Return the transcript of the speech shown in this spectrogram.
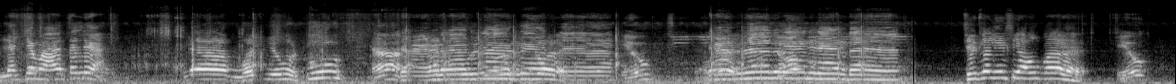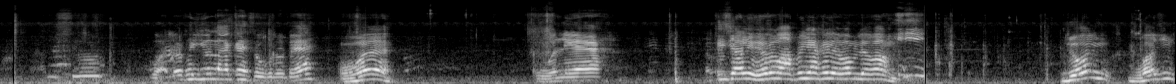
લચ્ચે માં હતા લે લે ભુવાજી એવું હતું હા એવું એવું કેટલા લેસી આવું કરે એવું શું ગોડો થઈ ગયો લાગે છોકરો તો હે ઓવે. ઓલે. તી ચાલી હેરો વાપરી આખે લેવામ લેવામ જો ને ભુવાજી.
